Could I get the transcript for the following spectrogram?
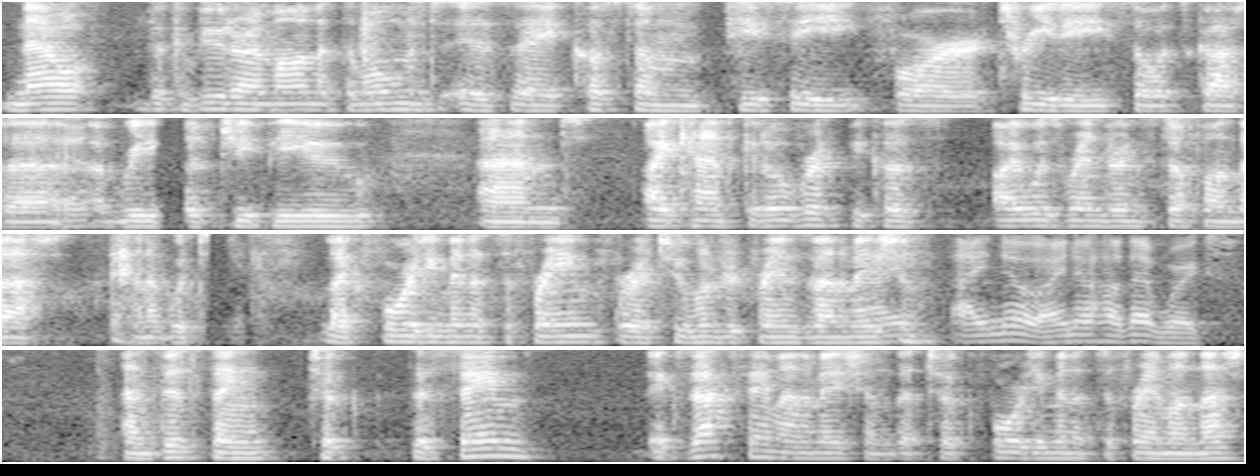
now the computer I'm on at the moment is a custom PC for 3D, so it's got a, Yeah. a really good GPU, and I can't get over it because I was rendering stuff on that, and it would take like 40 minutes a frame for a 200 frames of animation I, I know, I know how that works. and this thing took the same exact same animation that took 40 minutes a frame on that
